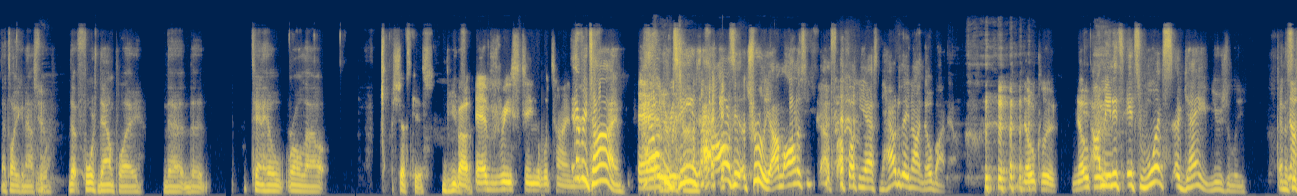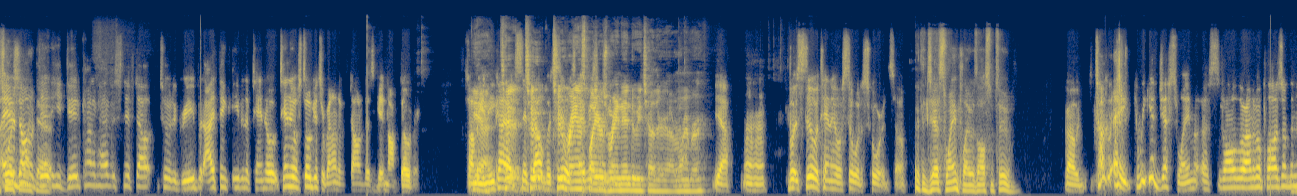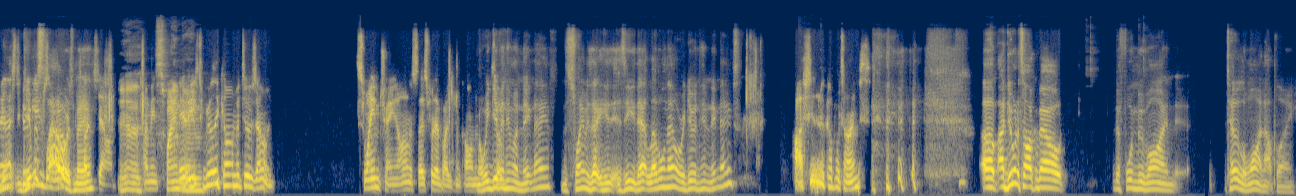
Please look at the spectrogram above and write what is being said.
That's all you can ask Yeah. for. that fourth down play, that the Tannehill rollout, chef's kiss, beautiful. Bro, every single time. Every time. How do Every teams? I, honestly, truly, I'm honestly, I, I fucking asking, how do they not know by now? No clue. No clue. I mean, it's it's once a game usually in a now Aaron Donald like that. did he did kind of have it sniffed out to a degree, but I think even if Tannehill Tannehill still gets around if Donald doesn't get knocked over. So I mean, he kind of two, sniffed two, out, but two still, Rams players single game- ran into each other. I remember. Yeah, uh huh. But still, Tannehill still would have scored. So, I think the Geoff Swaim play was awesome too. bro, talk. Hey, can we give Geoff Swaim a small round of applause on the man? Give- That's two give him games flowers, man. Touchdown. Yeah, I mean, Swaim Yeah, game. he's really coming to his own. Swaim train, honestly, that's what everybody's been calling him. Are we giving So, him a nickname? The Swaim is that is he that level now? We're giving him nicknames. I've seen it a couple times. um, I do want to talk about before we move on. Taylor Lewan not playing.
